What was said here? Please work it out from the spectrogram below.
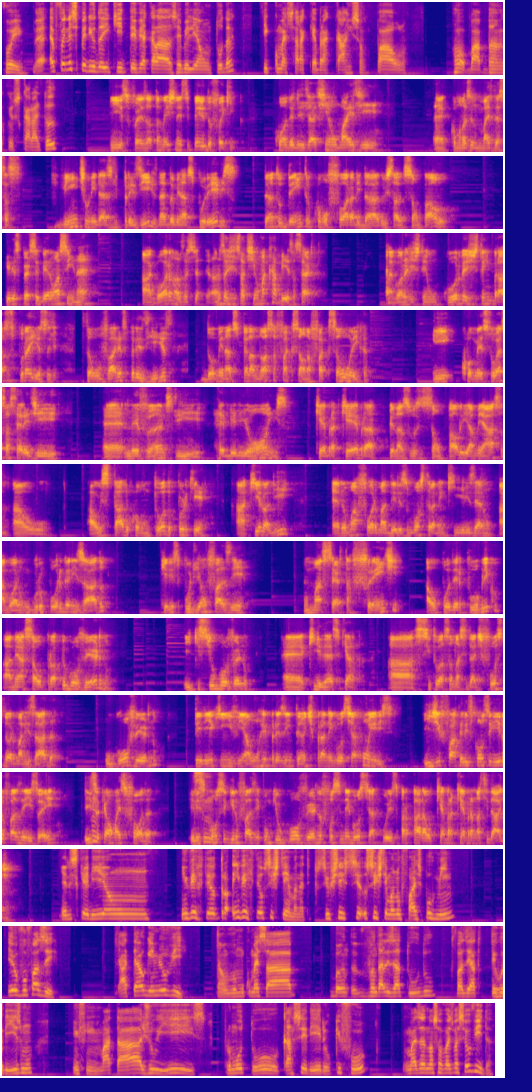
Foi. É, é, foi nesse período aí que teve aquelas rebelião toda e começaram a quebrar carro em São Paulo, roubar banco e os caralho tudo. Isso, foi exatamente nesse período. Foi que quando eles já tinham mais de. É, como nós vimos, mais dessas 20 unidades de presídios, né, dominados por eles, tanto dentro como fora ali da, do estado de São Paulo, eles perceberam assim, né? Agora, nós, antes a gente só tinha uma cabeça, certo? Agora a gente tem um corpo e a gente tem braços por aí. Ou seja, são vários presídios dominados pela nossa facção, na facção única. E começou essa série de é, levantes, de rebeliões, quebra-quebra pelas ruas de São Paulo e ameaça ao, ao Estado como um todo, porque aquilo ali era uma forma deles mostrarem que eles eram agora um grupo organizado que eles podiam fazer uma certa frente ao poder público, ameaçar o próprio governo, e que se o governo é, quisesse que a, a situação na cidade fosse normalizada, o governo teria que enviar um representante para negociar com eles. E de fato eles conseguiram fazer isso. É isso que é o mais foda. Eles Sim. conseguiram fazer com que o governo fosse negociar com eles para parar o quebra-quebra na cidade. Eles queriam inverter o, inverter o sistema, né? Tipo, se o, se o sistema não faz por mim, eu vou fazer. Até alguém me ouvir. Então vamos começar a vandalizar tudo, fazer ato de terrorismo, enfim, matar juiz, promotor, carcereiro, o que for, mas a nossa voz vai ser ouvida.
